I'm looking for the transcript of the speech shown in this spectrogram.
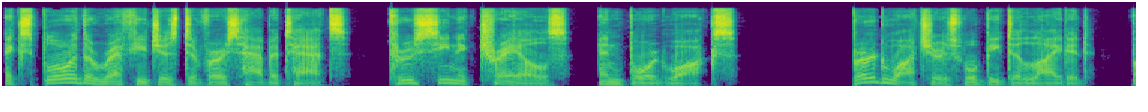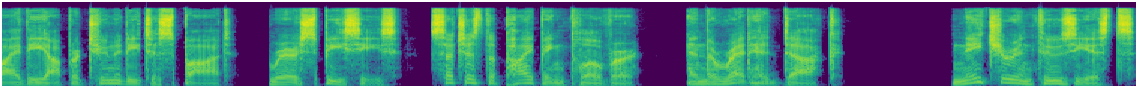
Explore the refuge's diverse habitats through scenic trails and boardwalks. Birdwatchers will be delighted by the opportunity to spot rare species such as the piping plover and the redhead duck. Nature enthusiasts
